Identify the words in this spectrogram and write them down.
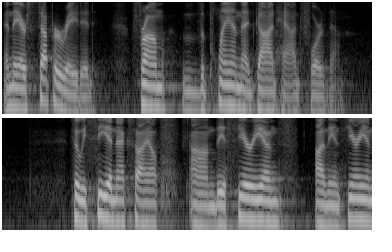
And they are separated from the plan that God had for them. So we see in exile um, the Assyrians, uh, the Assyrian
